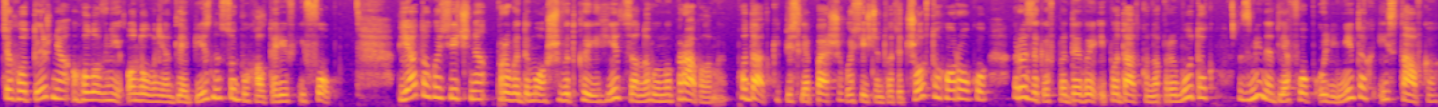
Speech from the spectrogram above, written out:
Цього тижня головні оновлення для бізнесу, бухгалтерів і ФОП. 5 січня проведемо швидкий гід за новими правилами. Податки після 1 січня 2026 року, ризики в ПДВ і податку на прибуток, зміни для ФОП у лімітах і ставках,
